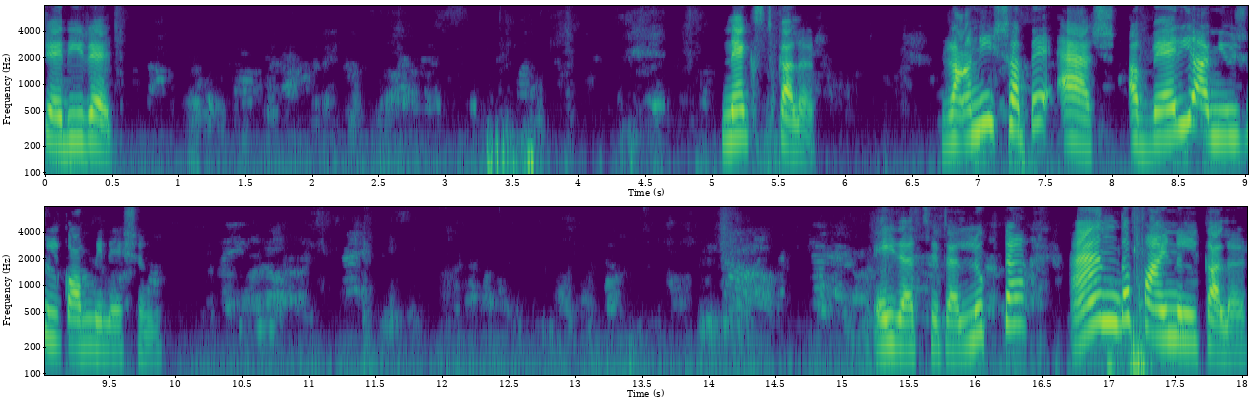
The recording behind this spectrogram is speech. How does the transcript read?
চেরি রেড নেক্সট কালার রানীর সাথে ash a very unusual combination এই যাচ্ছে এটা লুকটা অ্যান্ড দ্য ফাইনাল কালার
